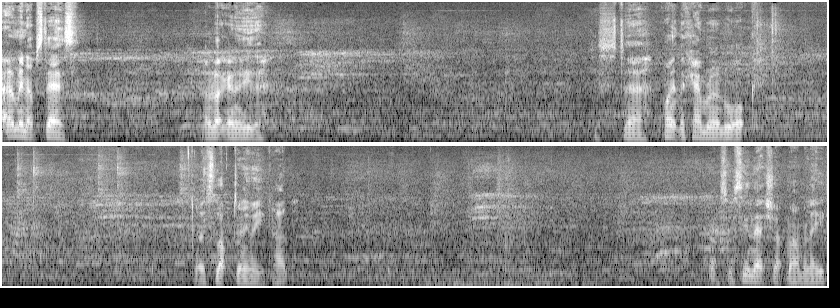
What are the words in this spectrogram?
I'm in upstairs. I'm not going to either. Just uh, point the camera and walk. Oh, it's locked anyway, you can't. Yeah, so we've seen that shop, Marmalade.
